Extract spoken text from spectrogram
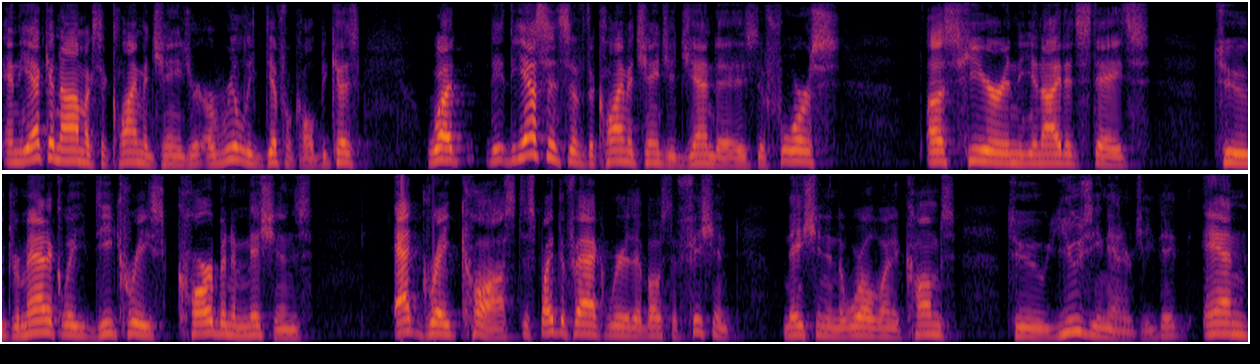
and the economics of climate change are, are really difficult because what the, the essence of the climate change agenda is to force us here in the United States to dramatically decrease carbon emissions at great cost, despite the fact we're the most efficient nation in the world when it comes to using energy. And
